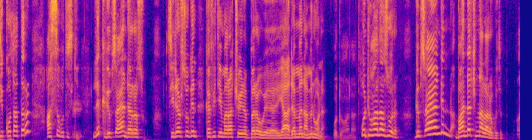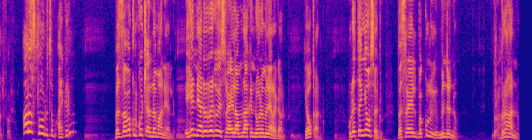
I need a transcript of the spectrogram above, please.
ሲቆጣጠርን አስቡት እስኪ። ልክ ግብፃውያን ደረሱ። ሲደርሱ ግን ከፊት የመራቸው የነበረው ያ ደመና ምን ሆነ? ወደኋላ ዞረ። ግብፃውያን ግን በአንዳች ምን አላረጉትም አላስተዋሉትም። አይገርምም? በዛ በኩል እኮ ጨለማ ነው ያለው። ይሄን ያደረገው የእስራኤል አምላክ እንደሆነ ምን ያደርጋሉ? ያውቃሉ። ሁለተኛ ውሰዱ በእስራኤል በኩል ምንድን ነው ብርሃን። ነው።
